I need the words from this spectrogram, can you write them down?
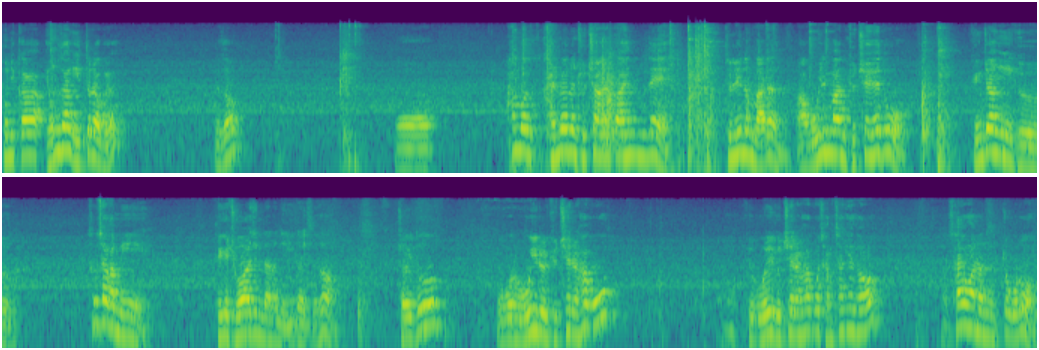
보니까 영상이 있더라고요. 그래서 어 한번 갈면은 좋지 않을까 했는데 들리는 말은 아 오일만 교체해도 굉장히 그 승차감이 되게 좋아진다는 얘기가 있어서 저희도 요거를 오일을 교체를 하고 어, 그 오일 교체를 하고 장착해서 사용하는 쪽으로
